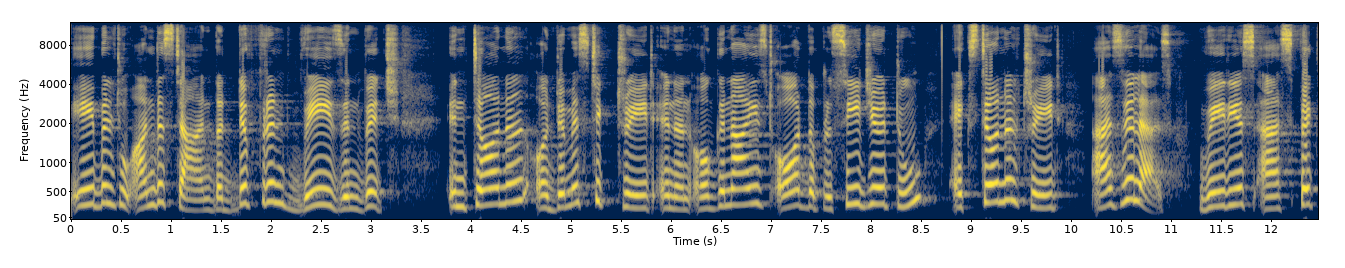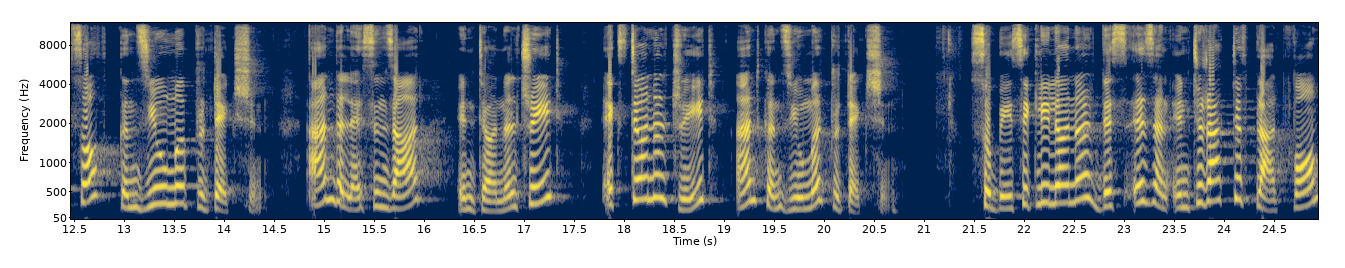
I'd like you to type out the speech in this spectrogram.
able to understand the different ways in which internal or domestic trade in an organized or the procedure to external trade as well as various aspects of consumer protection and the lessons are internal trade, external trade and consumer protection. So basically learner this is an interactive platform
